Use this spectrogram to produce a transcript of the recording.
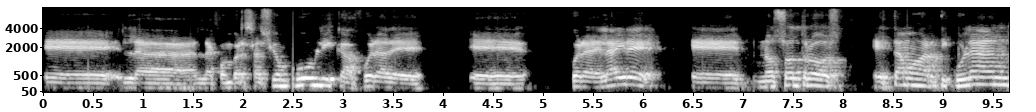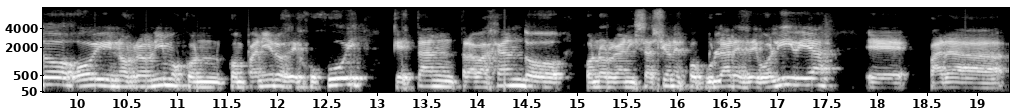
eh, la, conversación pública fuera, de, eh, fuera del aire, nosotros estamos articulando, hoy nos reunimos con compañeros de Jujuy que están trabajando con organizaciones populares de Bolivia para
